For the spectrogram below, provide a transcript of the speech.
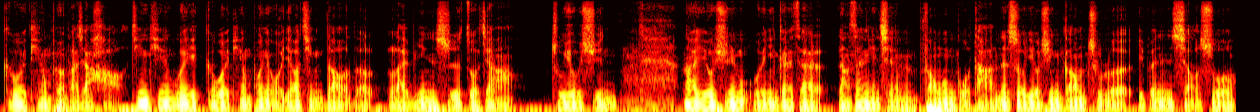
各位听众朋友，大家好！今天为各位听众朋友邀请到的来宾是作家朱佑勋。那宥勋，我应该在两三年前访问过他，那时候宥勋刚出了一本小说《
